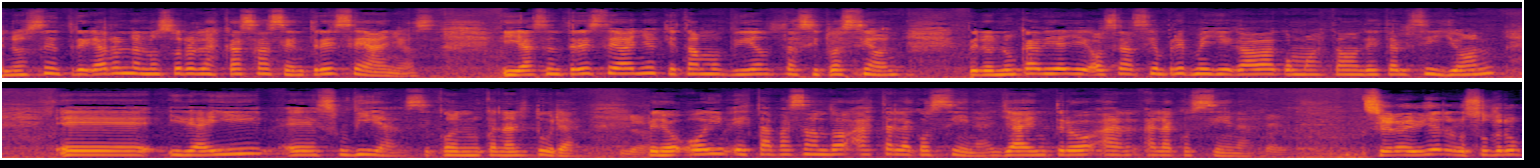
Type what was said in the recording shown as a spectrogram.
nos entregaron a nosotros las casas hace 13 años. Y hace 13 años que estamos viviendo esta situación, pero nunca había llegado, o sea, siempre me llegaba como hasta donde está el sillón y de ahí subía con, con altura. Pero hoy está pasando hasta la cocina, ya entró a, la cocina. Señora Viviana, nosotros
